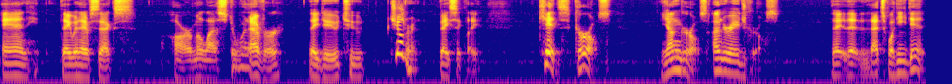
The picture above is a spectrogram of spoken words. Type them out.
and they would have sex or molest or whatever they do to children, basically. Kids, girls, young girls, underage girls. They, they, that's what he did.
